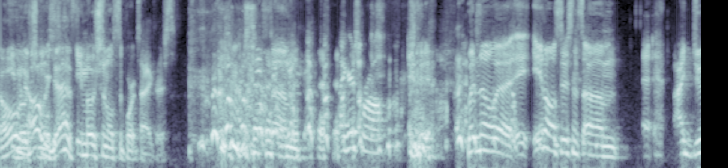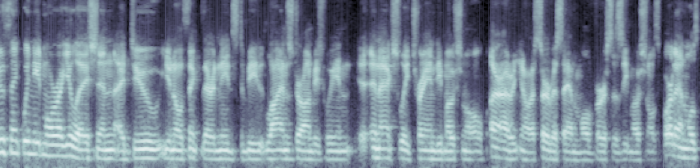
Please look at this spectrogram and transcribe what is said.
Oh, emotional, no, yes. Emotional support tigers. um, tigers for all. yeah. But no, uh, in all seriousness, um, I do think we need more regulation. I do, you know, think there needs to be lines drawn between an actually trained emotional, or you know, a service animal versus emotional support animals.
